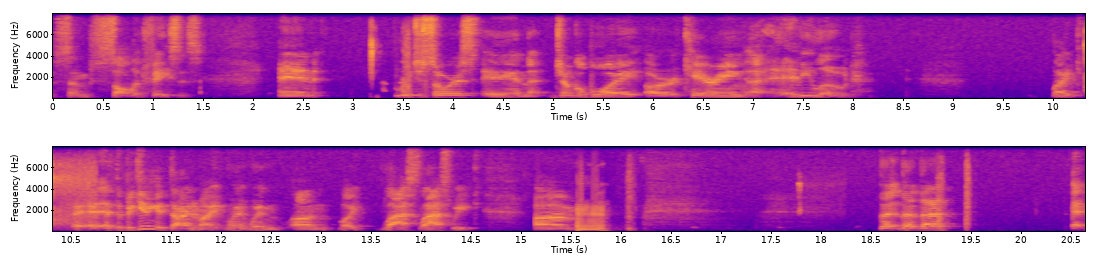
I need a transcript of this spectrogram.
some solid faces. And Luchasaurus and Jungle Boy are carrying a heavy load. Like at, at the beginning of Dynamite, when when on like last last week, um, Mm-hmm. that that that eh,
